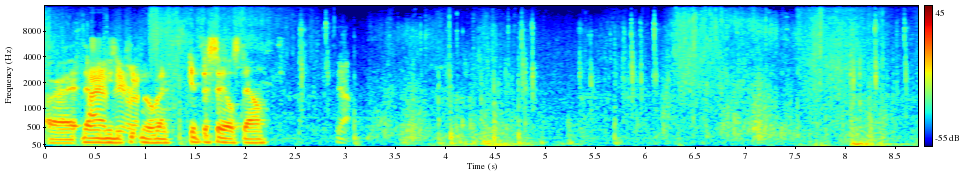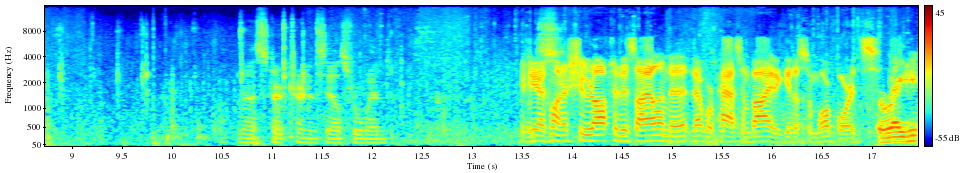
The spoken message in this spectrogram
Alright, then I we need zero. to keep moving. Get the sails down. yeah. I'm gonna start turning sails for wind. If you guys want to shoot off to this island uh, that we're passing by to get us some more boards. Right here.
